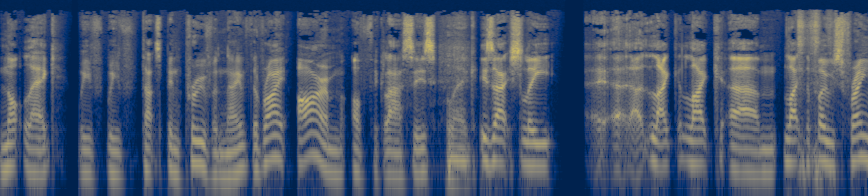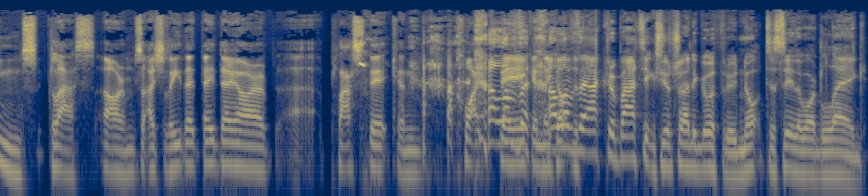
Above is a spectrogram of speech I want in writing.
not leg, we've we've that's been proven now. The right arm of the glasses Leg. is actually uh, like like um like the Bose frames glass arms. Actually, they they, they are uh, plastic and quite big, the, and they I got love the the acrobatics you're trying to go through, not to say the word leg.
